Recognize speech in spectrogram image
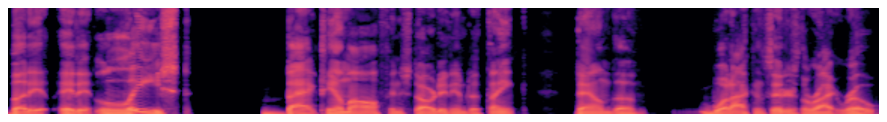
but it, it at least backed him off and started him to think down the what I consider is the right road.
